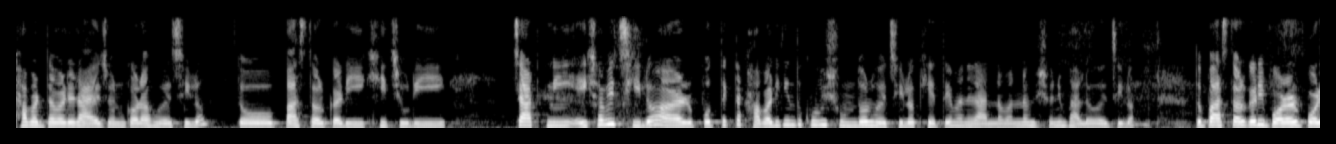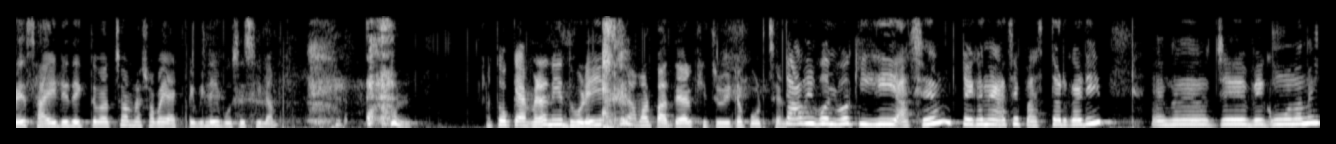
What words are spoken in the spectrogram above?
খাবার দাবারের আয়োজন করা হয়েছিল। তো পাঁচ তরকারি, খিচুড়ি চাটনি এইসবই ছিল আর প্রত্যেকটা খাবারই কিন্তু খুবই সুন্দর হয়েছিল খেতে মানে রান্না বান্না ভীষণই ভালো হয়েছিল। তো পাঁচ তরকারি পড়ার পরে সাইডে দেখতে পাচ্ছ আমরা সবাই এক টেবিলেই বসেছিলাম। তো ক্যামেরা নিয়ে ধরেই আমার পাতে আর খিচুড়িটা পড়ছে তো আমি বলব কি কি আছে, তো এখানে আছে পাঁচ তরকারি, এখানে হচ্ছে বেগুন, অনেক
